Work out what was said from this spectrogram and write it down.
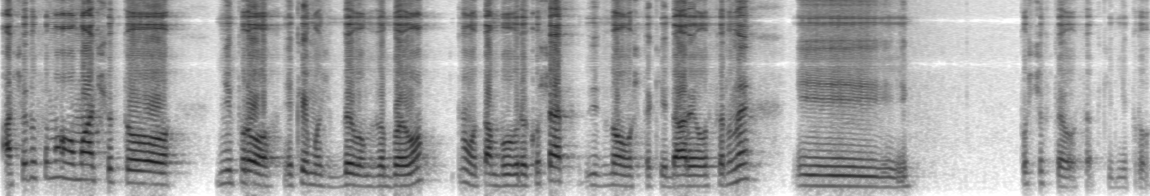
А щодо самого матчу, то Дніпро якимось дивом забило. Ну, там був рикошет від знову ж таки Даріо Серни і пощастило все-таки Дніпру.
